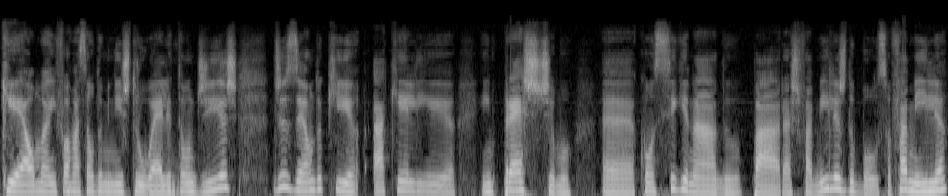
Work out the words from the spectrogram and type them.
que é uma informação do ministro Wellington Dias, dizendo que aquele empréstimo é, consignado para as famílias do Bolsa Família,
